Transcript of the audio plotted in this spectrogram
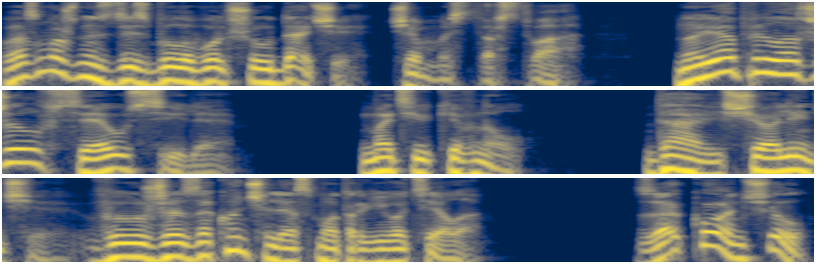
Возможно, здесь было больше удачи, чем мастерства. Но я приложил все усилия». Мэтью кивнул. «Да, еще о Линче. Вы уже закончили осмотр его тела?» «Закончил.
